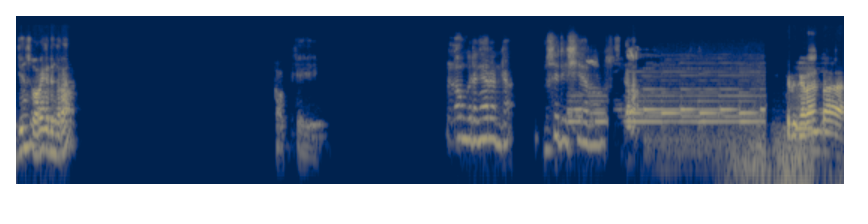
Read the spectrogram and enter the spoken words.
Izin suaranya kedengeran? Oke. Belum kedengaran, Kak. Mesti di-share. Kedengaran, Pak.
